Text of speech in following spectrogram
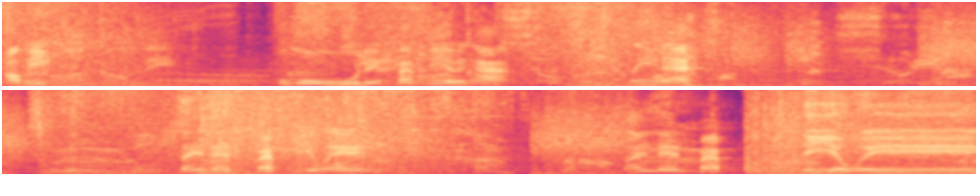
เอาอีก โอ้โหนี่แป๊บเดียวเองอะนี่ไงได้เล่นแป๊บเดียวเอง ได้เล่นแป๊บเดียวเอง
